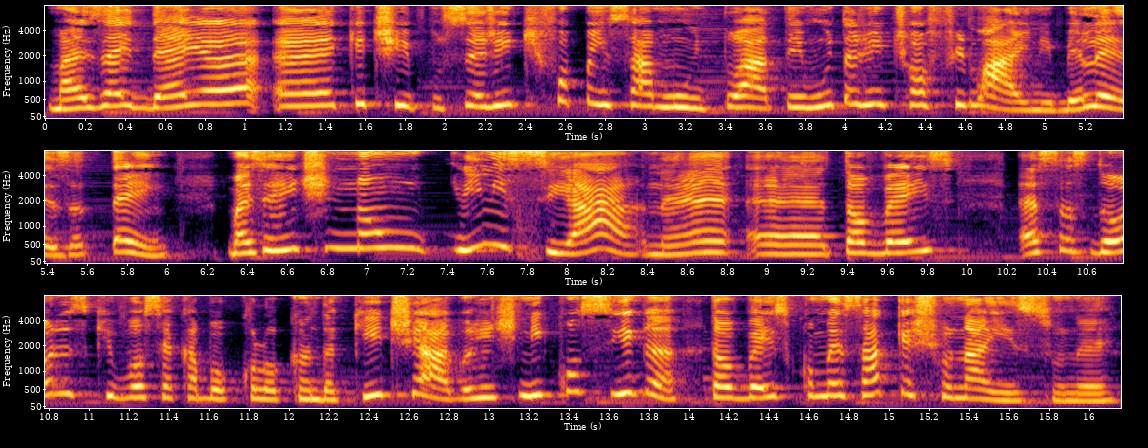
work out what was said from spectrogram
mas a ideia é que, tipo, se a gente for pensar muito, ah, tem muita gente offline, beleza, tem. Mas a gente não iniciar, né, é, talvez essas dores que você acabou colocando aqui, Tiago, a gente nem consiga, talvez, começar a questionar isso, né?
